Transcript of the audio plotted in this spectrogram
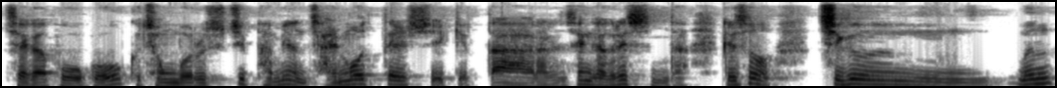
제가 보고 그 정보를 수집하면 잘못될 수 있겠다라는 생각을 했습니다. 그래서 지금은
